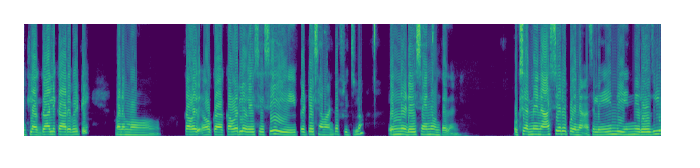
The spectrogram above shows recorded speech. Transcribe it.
ఇట్లా గాలి కారబెట్టి మనము కవర్ ఒక కవర్లో వేసేసి పెట్టేసామంటే ఫ్రిడ్జ్లో ఎన్ని డేస్ అయినా ఉంటదండి. ఒకసారి నేను ఆశ్చర్యపోయినా అసలు ఏంది ఎన్ని రోజులు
